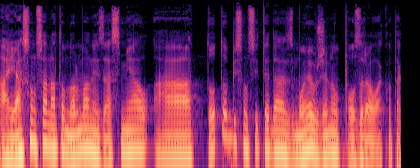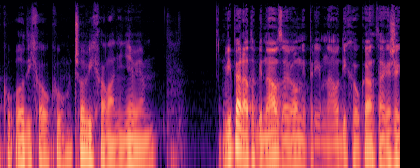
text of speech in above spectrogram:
A ja som sa na tom normálne zasmial a toto by som si teda s mojou ženou pozrel ako takú oddychovku. Čo vychalani, neviem. Vypadá to byť naozaj veľmi príjemná oddychovka, takže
